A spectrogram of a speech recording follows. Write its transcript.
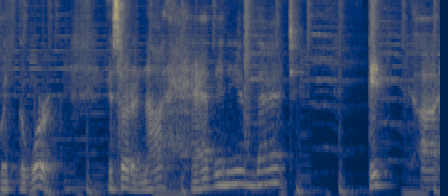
with the work. And so to not have any of that, it uh,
